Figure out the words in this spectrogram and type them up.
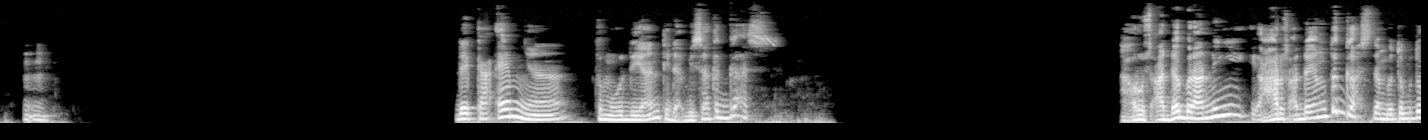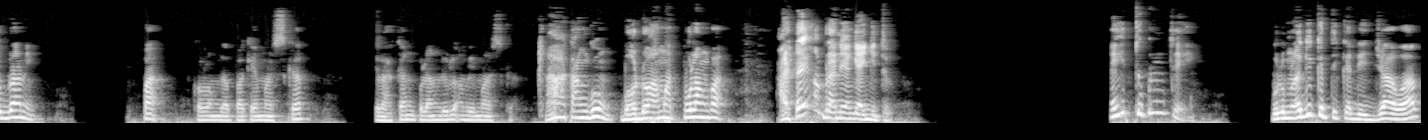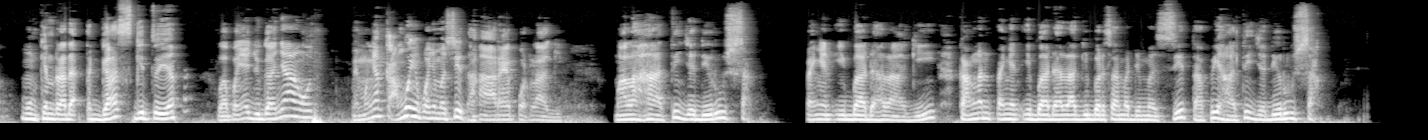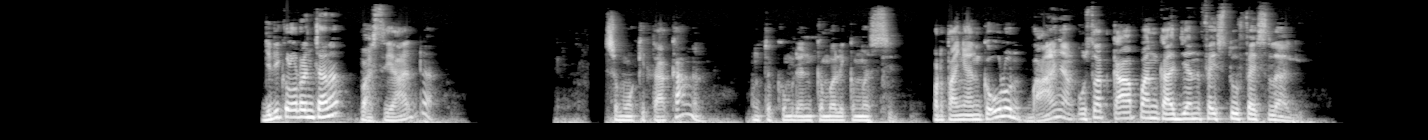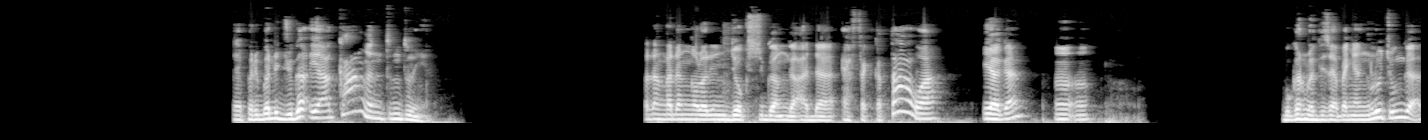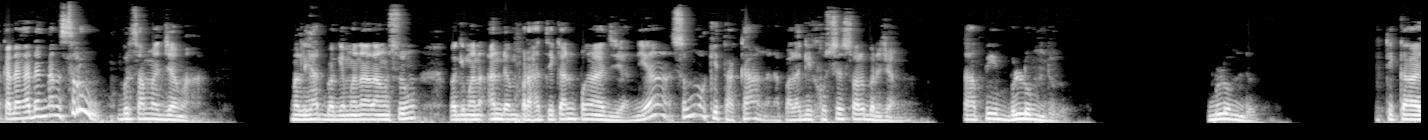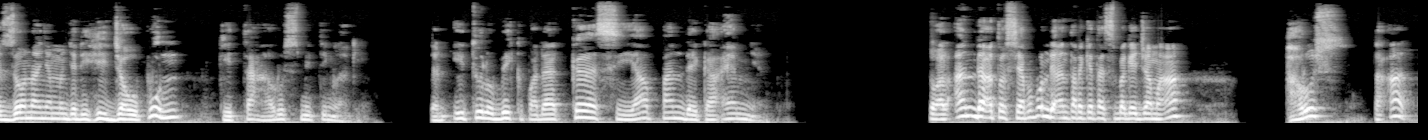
DKM-nya kemudian tidak bisa tegas. Harus ada berani harus ada yang tegas dan betul-betul berani. Pak kalau nggak pakai masker silahkan pulang dulu ambil masker. Ah tanggung. Bodoh amat pulang pak. Ada yang berani yang kayak gitu? Nah itu penting. Belum lagi ketika dijawab, mungkin rada tegas gitu ya. Bapaknya juga nyaut. Memangnya kamu yang punya masjid? Ah repot lagi. Malah hati jadi rusak. Pengen ibadah lagi, kangen pengen ibadah lagi bersama di masjid, tapi hati jadi rusak. Jadi kalau rencana pasti ada. Semua kita kangen untuk kemudian kembali ke masjid. Pertanyaan ke ulun banyak. Ustadz kapan kajian face to face lagi? Saya pribadi juga ya kangen tentunya. Kadang-kadang ngeluarin jokes juga nggak ada efek ketawa, ya kan? Uh -uh. Bukan berarti saya pengen ngelucu nggak. Kadang-kadang kan seru bersama jamaah. Melihat bagaimana langsung, bagaimana Anda memperhatikan pengajian. Ya, semua kita kangen, apalagi khusus soal berjamaah. Tapi belum dulu. Belum tuh. Ketika zonanya menjadi hijau pun kita harus meeting lagi. Dan itu lebih kepada kesiapan DKM-nya. Soal Anda atau siapa pun di antara kita sebagai jamaah harus taat.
